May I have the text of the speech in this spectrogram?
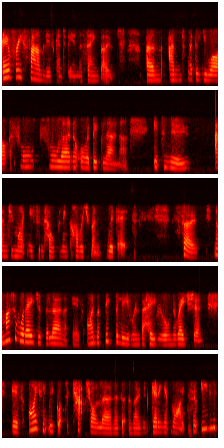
Every family is going to be in the same boat. Um, and whether you are a small small learner or a big learner, it's new, and you might need some help and encouragement with it. So, no matter what age of the learner is, I'm a big believer in behavioural narration. Is I think we've got to catch our learners at the moment getting it right. So even if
